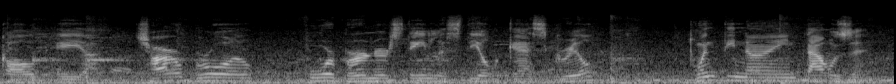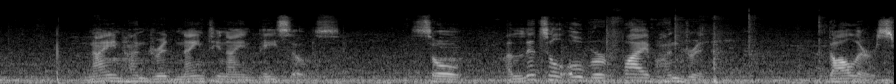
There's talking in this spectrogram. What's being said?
called a uh, Char-Broil 4 burner stainless steel gas grill. 29,999 pesos. So a little over 500 dollars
